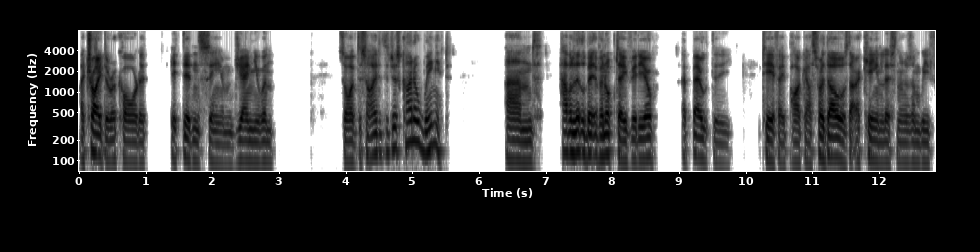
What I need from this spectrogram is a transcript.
I tried to record it, it didn't seem genuine. So I've decided to just kind of wing it and have a little bit of an update video about the TFA podcast for those that are keen listeners. And we've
